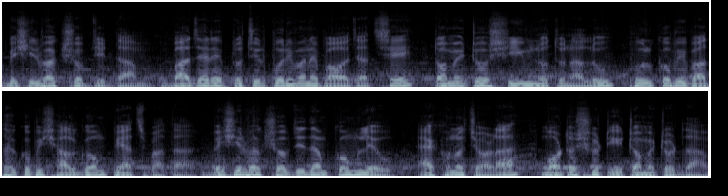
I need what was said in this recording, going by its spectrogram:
বেশিরভাগ সবজির দাম। বাজারে প্রচুর পরিমাণে পাওয়া যাচ্ছে টমেটো, শিম, নতুন আলু, ফুলকপি, বাঁধাকপি, শালগম, পেঁয়াজ পাতা। বেশিরভাগ সবজির দাম কমলেও এখনও চড়া মটরশুঁটি, টমেটোর দাম।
